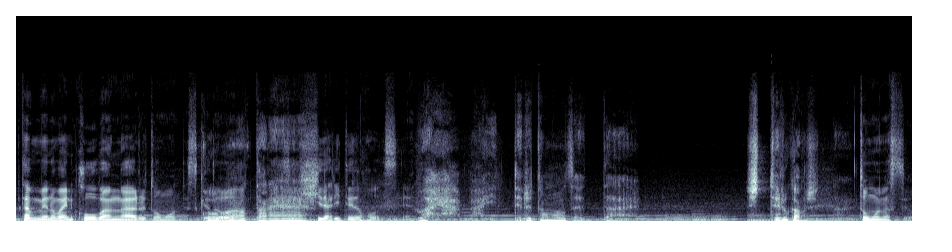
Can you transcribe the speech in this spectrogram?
ん、多分目の前に交番があると思うんですけど交番あったね。左手の方ですね。うわやばい行ってると思う絶対。知ってるかもしれない。と思いますよ。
